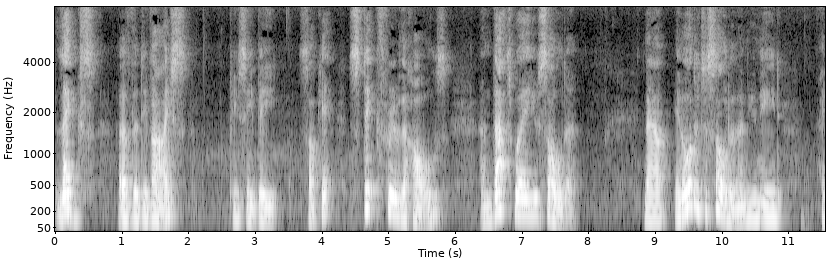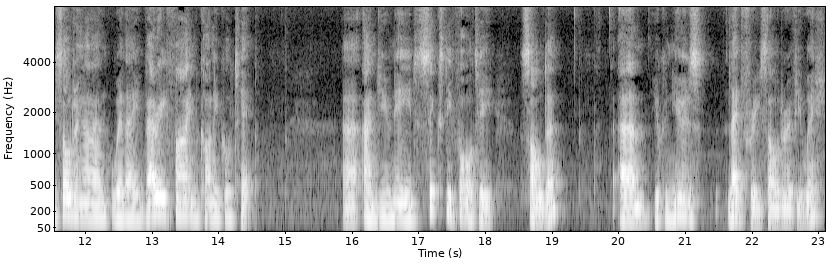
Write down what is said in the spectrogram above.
legs of the device, PCB socket, stick through the holes and that's where you solder. Now in order to solder them you need a soldering iron with a very fine conical tip uh, and you need 60-40 solder. Um, you can use lead-free solder if you wish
